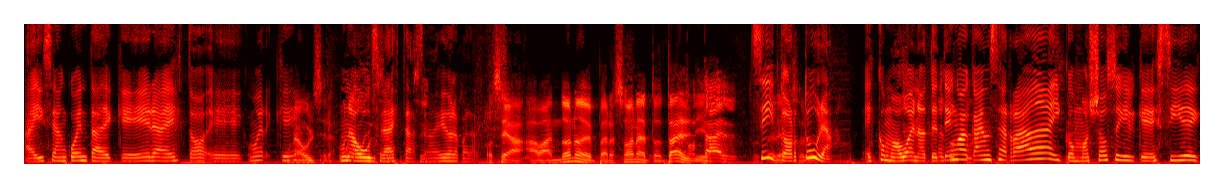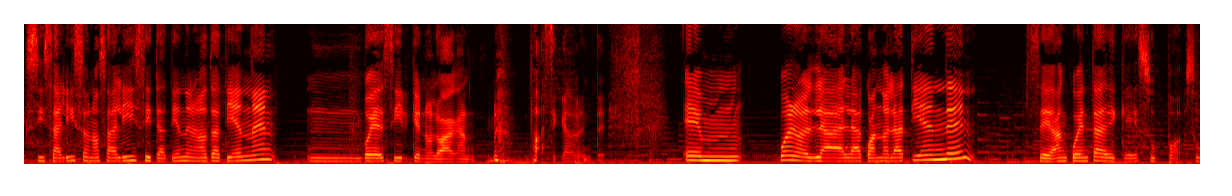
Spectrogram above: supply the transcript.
ahí se dan cuenta de que era esto, eh, ¿cómo era? ¿Qué? Una úlsera. Una, Una úlcera, úlcera, sí. se me dio la palabra. O sea, abandono de persona total, Total. digamos. Sí, Total tortura. Es como, bueno, te tengo acá encerrada y como yo soy el que decide si salís o no salís, si te atienden o no te atienden, mm, voy a decir que no lo hagan, básicamente. Em, bueno, la, la- cuando la atienden, se dan cuenta de que su, po- su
